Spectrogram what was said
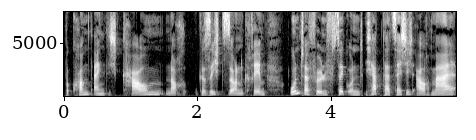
bekommt eigentlich kaum noch Gesichtssonnencreme unter 50 und ich habe tatsächlich auch mal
